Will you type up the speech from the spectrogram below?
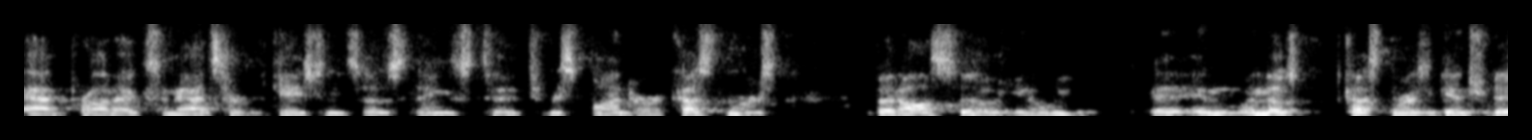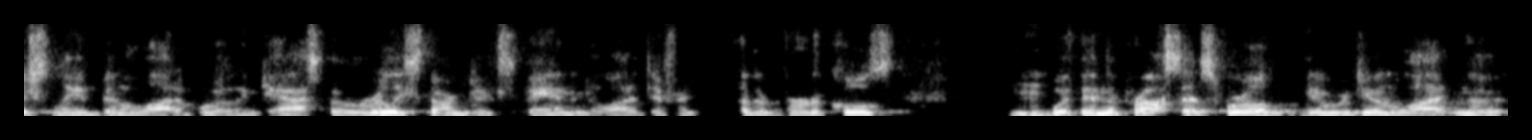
add products and add certifications, those things to to respond to our customers, but also, you know, we and when those customers again traditionally have been a lot of oil and gas, but we're really starting to expand into a lot of different other verticals mm-hmm. within the process world. You know, we're doing a lot in the,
